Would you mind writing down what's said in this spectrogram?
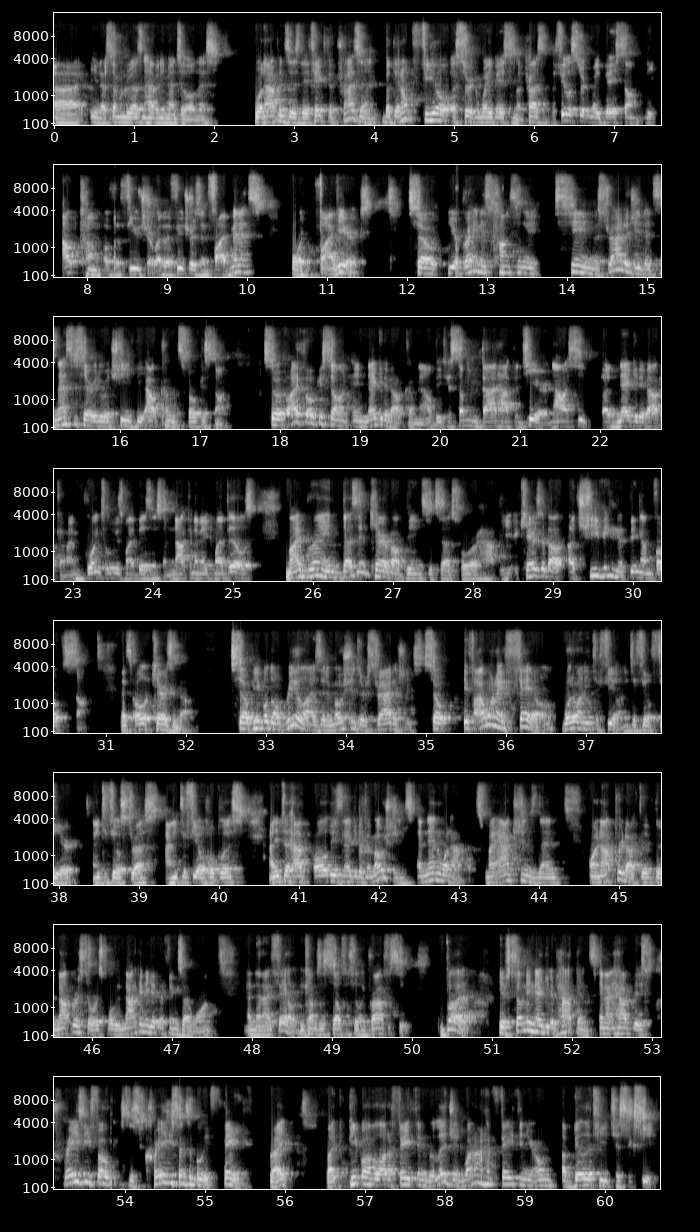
uh, you know someone who doesn't have any mental illness what happens is they take the present but they don't feel a certain way based on the present they feel a certain way based on the outcome of the future whether the future is in five minutes or five years so your brain is constantly seeing the strategy that's necessary to achieve the outcome it's focused on so if I focus on a negative outcome now because something bad happened here, now I see a negative outcome. I'm going to lose my business. I'm not going to make my bills. My brain doesn't care about being successful or happy. It cares about achieving the thing I'm focused on. That's all it cares about. So people don't realize that emotions are strategies. So if I want to fail, what do I need to feel? I need to feel fear. I need to feel stress. I need to feel hopeless. I need to have all these negative emotions. And then what happens? My actions then are not productive. They're not resourceful. They're not going to get the things I want. And then I fail. It becomes a self fulfilling prophecy. But if something negative happens and I have this crazy focus, this crazy sense of belief, faith, right? Like people have a lot of faith in religion. Why not have faith in your own ability to succeed?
